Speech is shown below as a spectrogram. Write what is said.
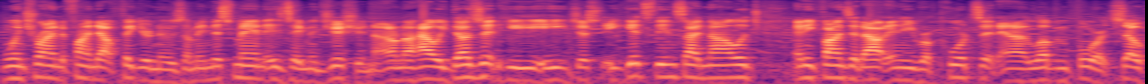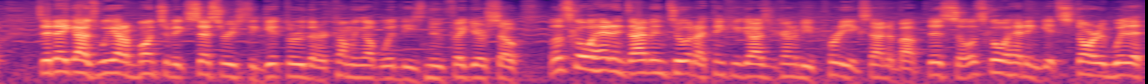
when trying to find out figure news. I mean, this man is a magician. I don't know how he does it. He, he just, he gets the inside knowledge and he finds it out and he reports it and I love him for it. So today, guys, we got a bunch of accessories to get through that are coming up with these new figures. So let's go ahead and dive into it. I think you guys are going to be pretty excited about this. So let's go ahead and get started with it.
